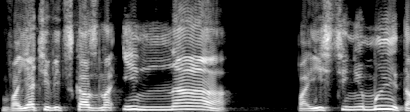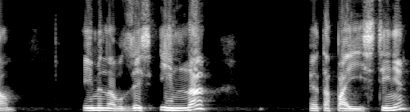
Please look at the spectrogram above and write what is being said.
В ваяте ведь сказано инна, поистине мы там. Именно вот здесь инна, это поистине.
